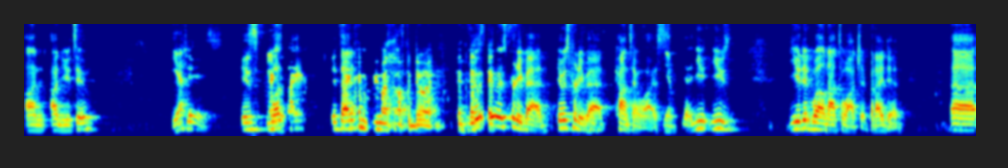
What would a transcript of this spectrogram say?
on on YouTube? Yeah. Is was is that I couldn't bring myself to do it. It, just, it, it was pretty bad. It was pretty bad content wise. Yeah. Yeah. You you you did well not to watch it, but I did. Uh,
